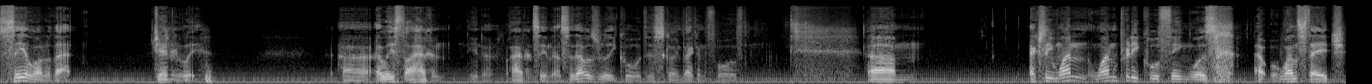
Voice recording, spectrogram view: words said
see a lot of that generally. Uh, at least I haven't, you know, I haven't seen that. So that was really cool, just going back and forth. Um, actually, one one pretty cool thing was at one stage,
